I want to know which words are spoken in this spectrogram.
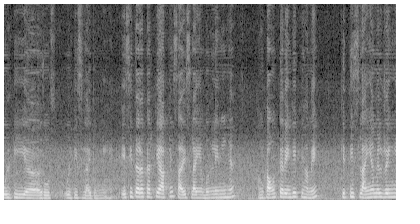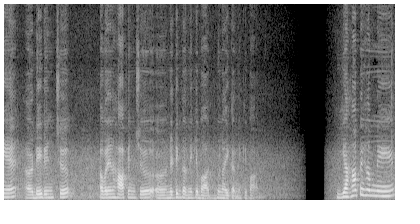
उल्टी रो उल्टी सिलाई बुननी है। इसी तरह करके आपने सारी सिलाइयाँ बुन लेनी हैं। हम काउंट करेंगे कि हमें कितनी सिलाइयाँ मिल रही हैं डेढ़ inch one and half inch knitting करने के बाद, बुनाई करने के बाद। यहाँ पे हमने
